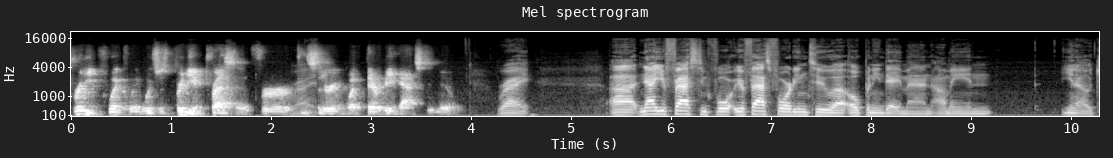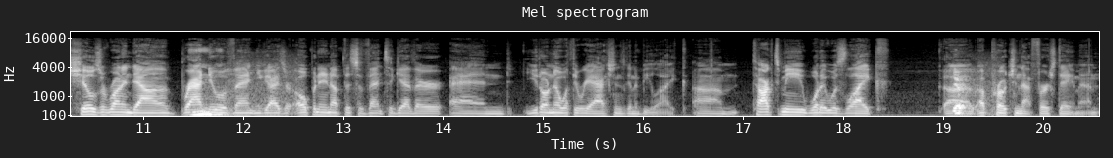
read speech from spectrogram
pretty quickly, which was pretty impressive for right. considering what they're being asked to do. Right. Uh, now you're fasting for you're fast forwarding to uh, opening day, man. I mean, you know, chills are running down. Brand new mm. event. You guys are opening up this event together, and you don't know what the reaction is going to be like. Um, talk to me what it was like uh, yep. approaching that first day, man.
